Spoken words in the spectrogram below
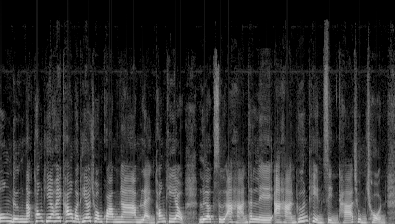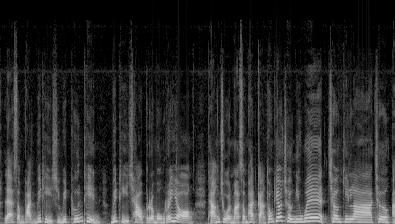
มุ่งดึงนักท่องเที่ยวให้เข้ามาเที่ยวชมความงามแหล่งท่องเที่ยว เลือกซื้ออาหารทะเล อาหารพื้นถิ่น สินค้าชุมชน และสัมผัสวิถีชีวิตพื้นถิ่น วิถีชาวประมงระยอง ทั้งชวนมาสัมผัสการท่องเที่ยวเชิงนิเวศ เชิงกีฬา เชิงอ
